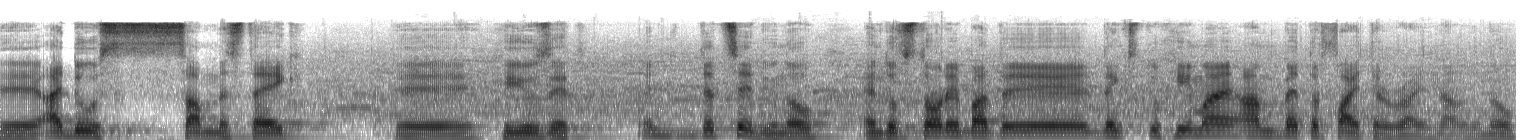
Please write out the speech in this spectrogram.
Uh, I do some mistake. Uh, he use it, and that's it, you know. End of story. But uh, thanks to him, I, am better fighter right now, you know.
